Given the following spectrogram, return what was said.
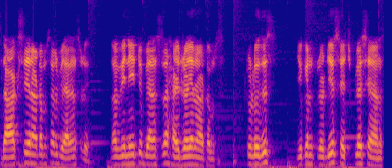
The oxygen atoms are balanced. Now we need to balance the hydrogen atoms. To do this, you can produce H plus ions.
